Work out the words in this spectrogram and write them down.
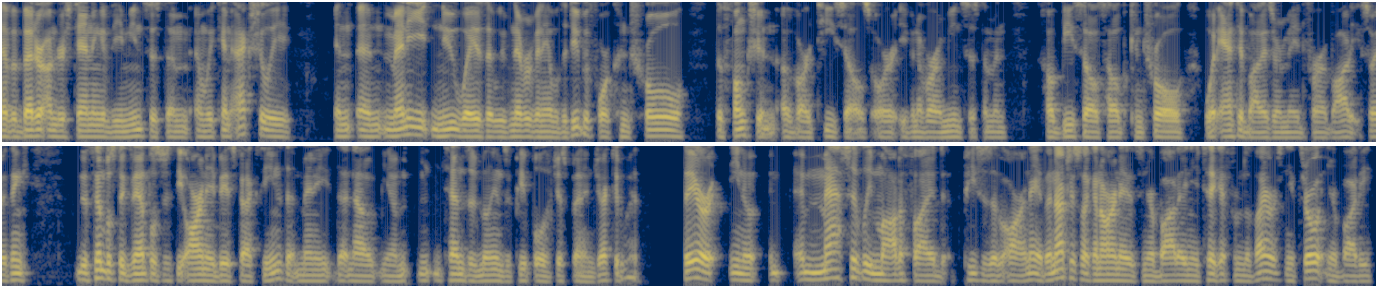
have a better understanding of the immune system and we can actually, in, in many new ways that we've never been able to do before, control the function of our T cells or even of our immune system. And how B cells help control what antibodies are made for our body. So I think the simplest example is just the RNA based vaccines that many that now you know tens of millions of people have just been injected with. They are you know massively modified pieces of RNA. They're not just like an RNA that's in your body and you take it from the virus and you throw it in your body.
